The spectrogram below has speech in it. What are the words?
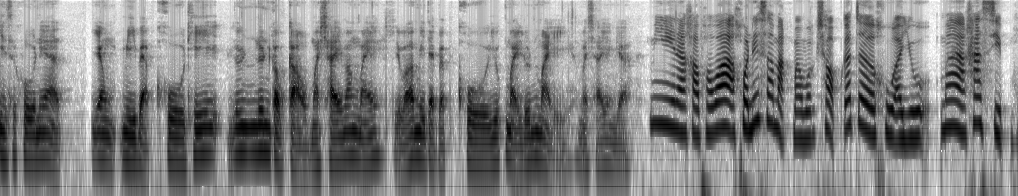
insKru เนี่ยยังมีแบบครูที่รุ่นรุ่นเก่าๆมาใช้บ้างไหมหรือว่ามีแต่แบบครูยุคใหม่รุ่นใหม่มาใช้อย่างเดียวมีนะคะ เพราะว่าคนที่สมัครมาเวิร์กช็อปก็เจอครูอายุมาก 50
